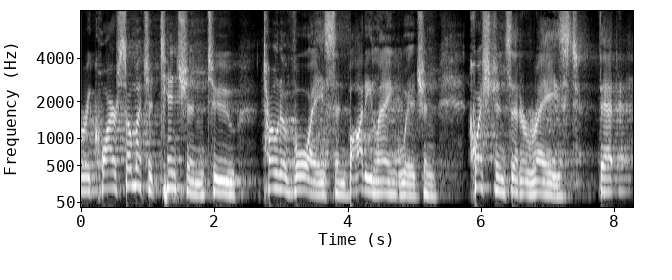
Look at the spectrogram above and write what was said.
require so much attention to tone of voice and body language and questions that are raised that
